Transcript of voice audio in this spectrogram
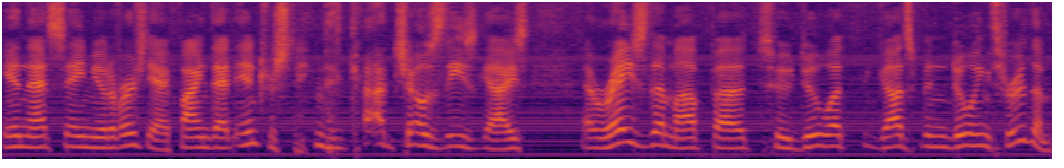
in that same university. I find that interesting that God chose these guys, uh, raised them up uh, to do what God's been doing through them.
